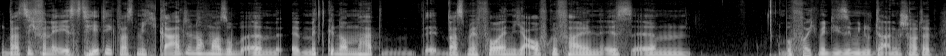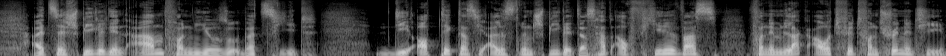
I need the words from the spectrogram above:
was ich von der Ästhetik, was mich gerade noch mal so ähm, mitgenommen hat, äh, was mir vorher nicht aufgefallen ist, ähm, bevor ich mir diese Minute angeschaut habe, als der Spiegel den Arm von Neo so überzieht. Die Optik, dass hier alles drin spiegelt, das hat auch viel was von dem Lack-Outfit von Trinity.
